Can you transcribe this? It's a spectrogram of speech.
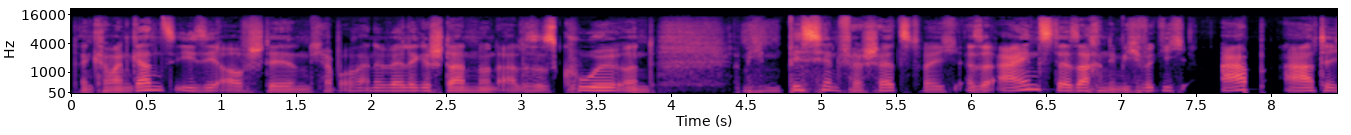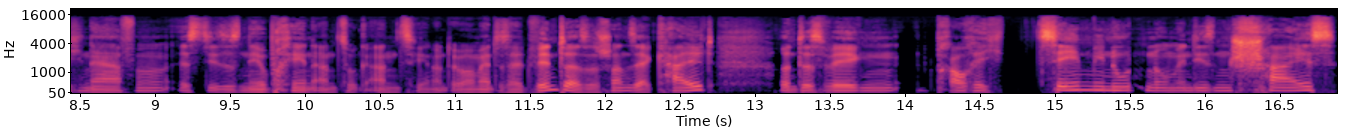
dann kann man ganz easy aufstehen. Ich habe auch eine Welle gestanden und alles ist cool und mich ein bisschen verschätzt, weil ich, also eins der Sachen, die mich wirklich abartig nerven, ist dieses Neoprenanzug anziehen. Und im Moment ist halt Winter, es ist schon sehr kalt und deswegen brauche ich zehn Minuten, um in diesen scheiß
